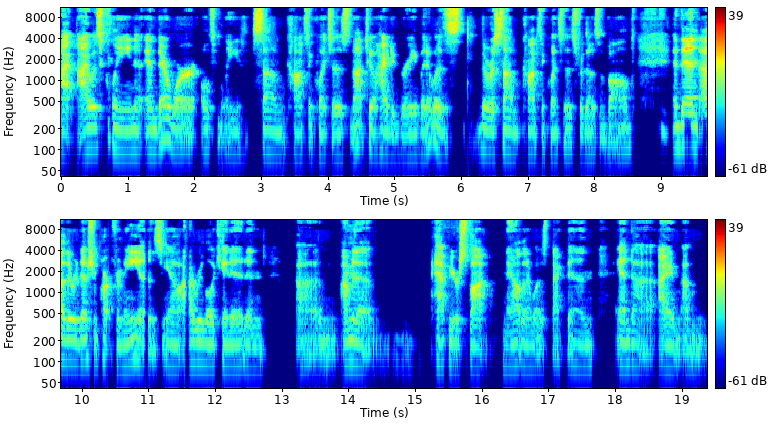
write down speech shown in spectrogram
I, I, was clean and there were ultimately some consequences, not to a high degree, but it was, there were some consequences for those involved. And then uh, the redemption part for me is, you know, I relocated and um, I'm in a happier spot now than I was back then. And uh, I um,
